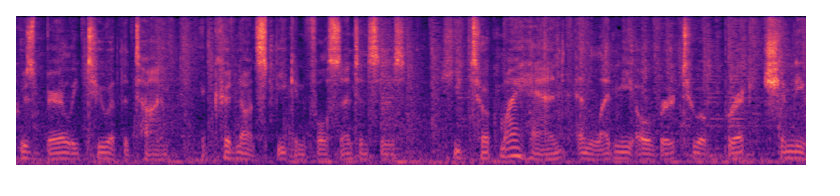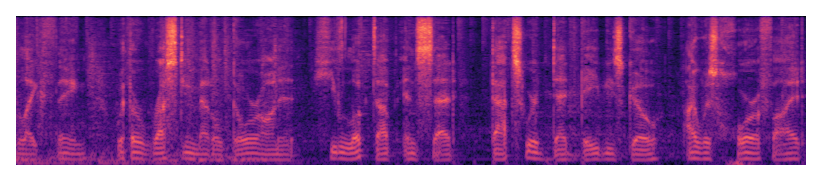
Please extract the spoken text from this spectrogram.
who's barely two at the time, and could not speak in full sentences. He took my hand and led me over to a brick chimney-like thing with a rusty metal door on it. He looked up and said, that's where dead babies go. I was horrified.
